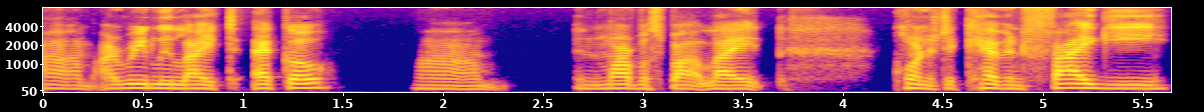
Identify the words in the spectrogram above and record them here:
Um, I really liked Echo. Um, in Marvel Spotlight, according to Kevin Feige,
